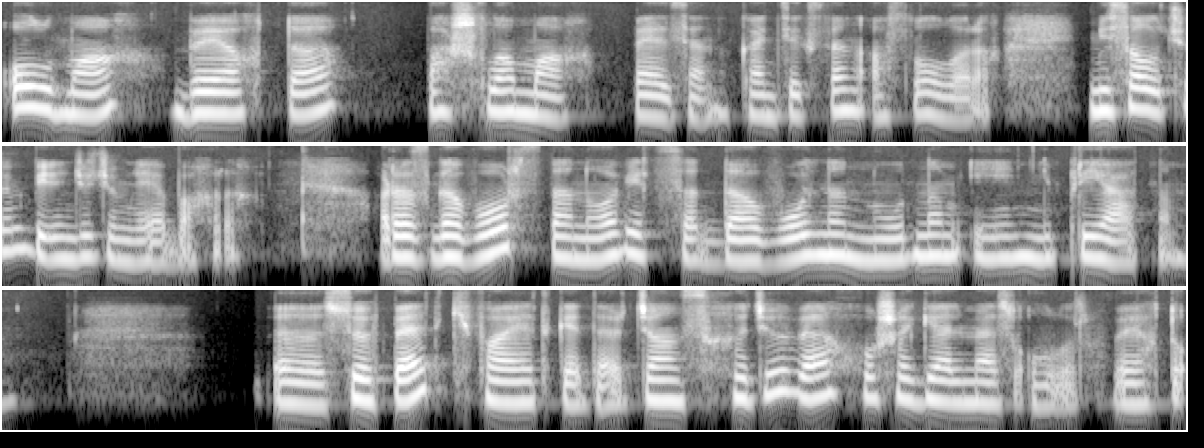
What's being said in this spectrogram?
olmaq və yaxud da başlamaq bəzən kontekstdən asılı olaraq. Misal üçün birinci cümləyə baxırıq. Разговор становится довольно нудным и неприятным. Söhbət kifayət qədər cansıxıcı və xoşagəlməz olur və yaxud da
